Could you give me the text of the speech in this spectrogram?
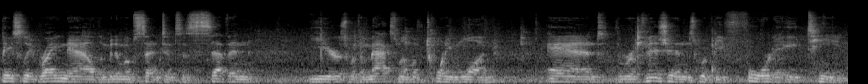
basically, right now, the minimum sentence is seven years with a maximum of 21, and the revisions would be four to 18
